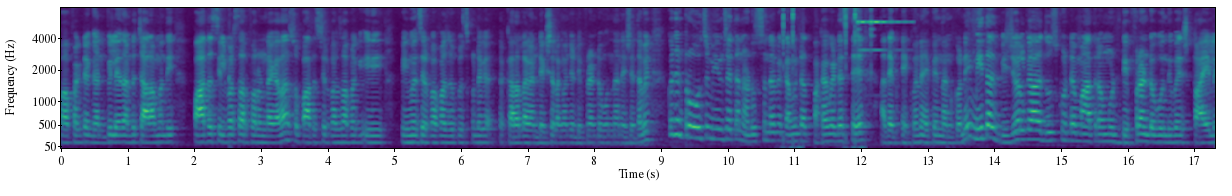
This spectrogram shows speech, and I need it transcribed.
పర్ఫెక్ట్గా కనిపించలేదు అంటే చాలామంది పాత సిల్వర్ సర్ఫర్ ఉన్నాయి కదా సో పాత సిల్వర్ సర్ఫర్కి ఈ ఫీమేల్ సిల్వర్ సర్ఫర్ చూపించుకుంటే కలర్లో కానీ టెక్స్చర్లో కొంచెం డిఫరెంట్గా ఉందనేసి అయితే అవి కొంచెం ట్రోల్స్ మీమ్స్ అయితే నడుస్తున్నాయి. కమెంట్ అది పక్కకు పెట్టేస్తే అది ఎక్కువనే అయిపోయింది అనుకోండి. మిగతా విజువల్గా చూసుకుంటే మాత్రం డిఫరెంట్గా ఉంది. బై స్టైల్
